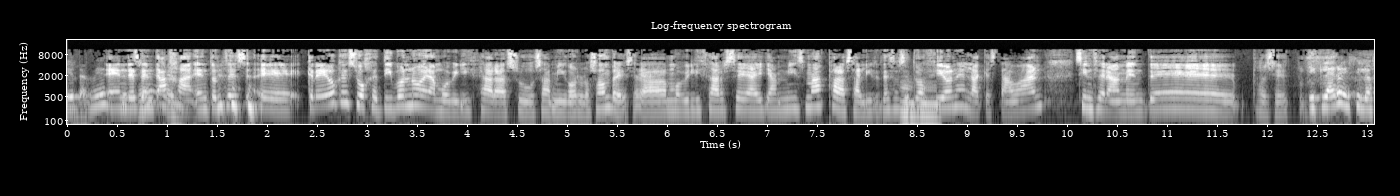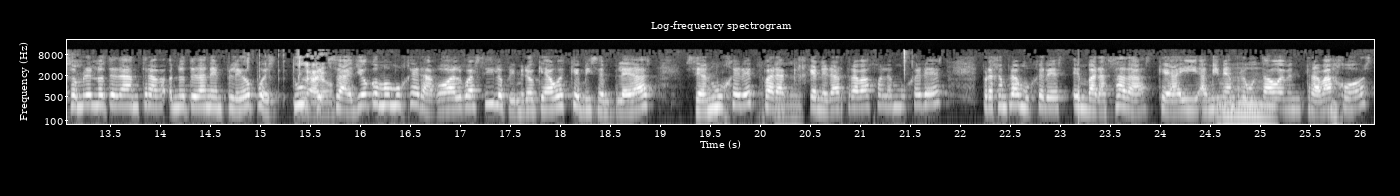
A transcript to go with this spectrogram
yo también. En desventaja. Entonces, eh, creo que su objetivo no era movilizar a sus amigos los hombres, era movilizarse a ellas mismas para salir de esa situación en la que estaban, sinceramente, pues, eh, pues, Y claro, y si los hombres no te dan traba- no te dan empleo, pues tú, Claro. o sea, yo como mujer hago algo así, lo primero que hago es que mis empleadas sean mujeres para Vale. generar trabajo a las mujeres, por ejemplo, a mujeres embarazadas, que hay, a mí me han Mm. preguntado en trabajos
